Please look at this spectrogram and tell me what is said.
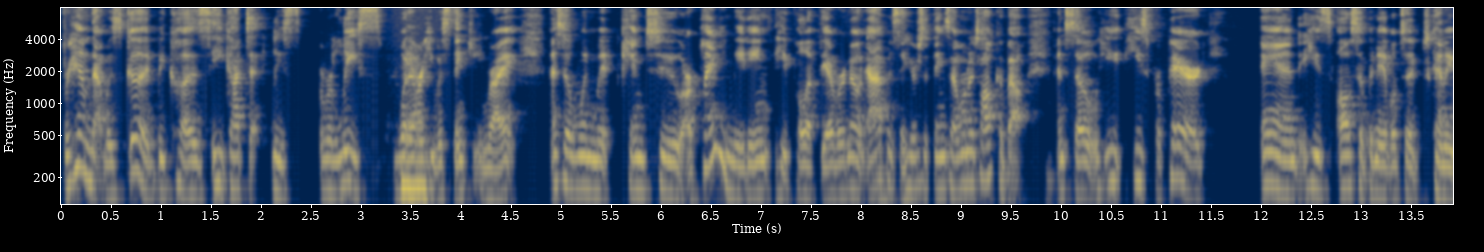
for him that was good because he got to at least release whatever yeah. he was thinking, right? And so when it came to our planning meeting, he pulled up the Evernote app and said, "Here's the things I want to talk about." And so he he's prepared, and he's also been able to, to kind of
